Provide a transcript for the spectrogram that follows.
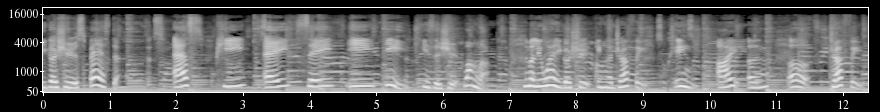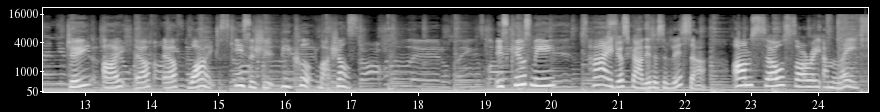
一个是 spaced，s p a c e d，意思是忘了。那么另外一个是 in a jiffy，in i n a jiffy，j i f f y，意思是立刻马上。Excuse me. Hi, Jessica. This is Lisa. I'm so sorry I'm late.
